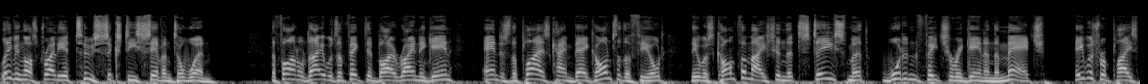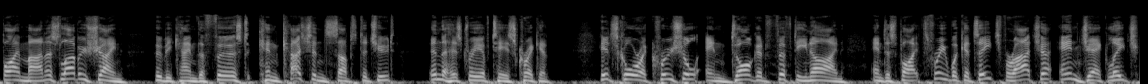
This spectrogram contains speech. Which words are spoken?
leaving Australia 267 to win. The final day was affected by rain again, and as the players came back onto the field, there was confirmation that Steve Smith wouldn't feature again in the match. He was replaced by Marnus Labuschagne, who became the first concussion substitute in the history of Test cricket. He'd score a crucial and dogged 59, and despite three wickets each for Archer and Jack Leach,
